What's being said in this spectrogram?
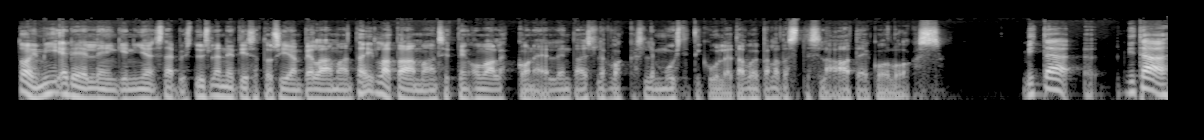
toimii edelleenkin, ja sitä pystyy sillä netissä tosiaan pelaamaan tai lataamaan sitten omalle koneelleen, tai sille vaikka sille muistitikulle, jota voi pelata sitten sillä ATK-luokassa. Mitä, mitä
